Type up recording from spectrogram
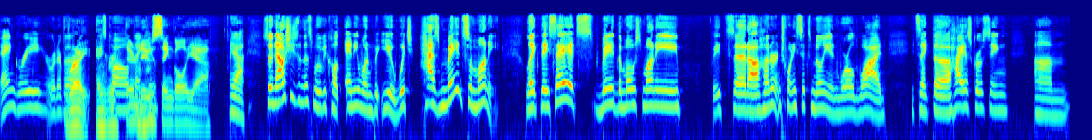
"Angry" or whatever that Right, was Angry. called. Their Thank new you. single, yeah. Yeah. So now she's in this movie called Anyone But You, which has made some money. Like they say it's made the most money. It's at 126 million worldwide. It's like the highest grossing um,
